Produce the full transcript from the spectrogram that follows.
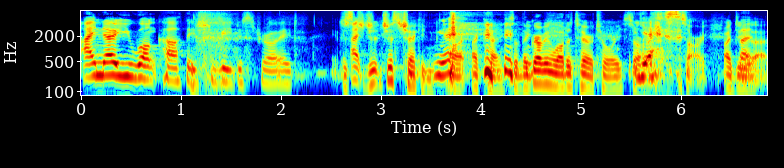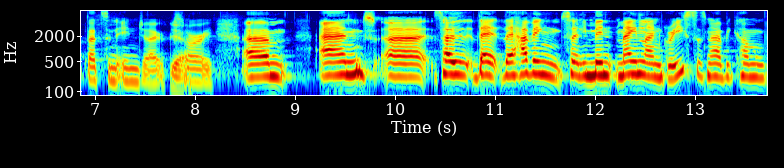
I know you want Carthage to be destroyed. Just, I, just checking. Yeah. Right, okay, so they're grabbing a lot of territory. Sorry. Yes. Sorry, I do that. that. That's an in joke. Yeah. Sorry. Um, and uh, so they're, they're having certainly min- mainland Greece has now become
